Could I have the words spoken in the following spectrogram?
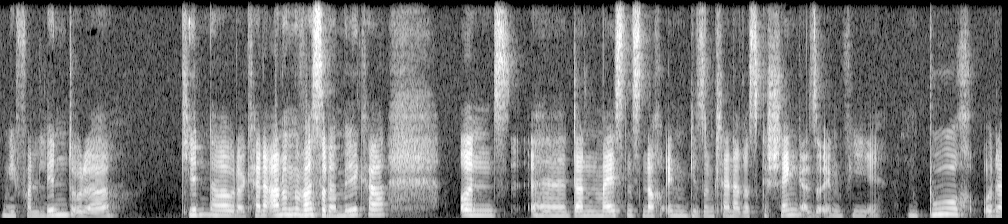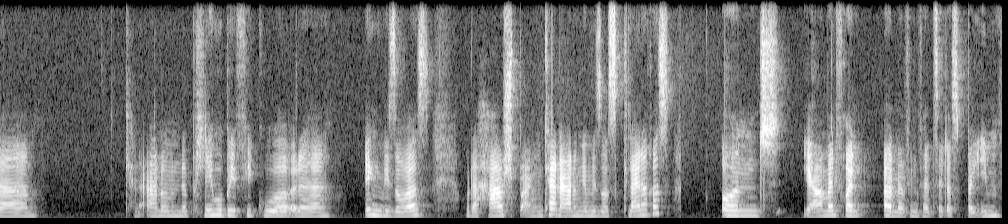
irgendwie von Lind oder Kinder oder keine Ahnung was oder Milka. Und äh, dann meistens noch irgendwie so ein kleineres Geschenk, also irgendwie ein Buch oder keine Ahnung, eine Playmobil-Figur oder irgendwie sowas. Oder Haarspangen, keine Ahnung, irgendwie sowas Kleineres. Und ja, mein Freund hat mir auf jeden Fall erzählt, dass es bei ihm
